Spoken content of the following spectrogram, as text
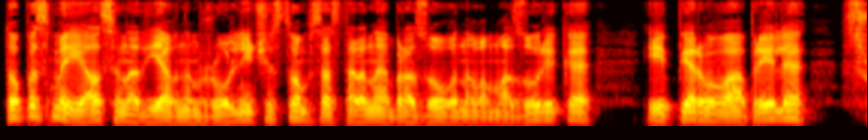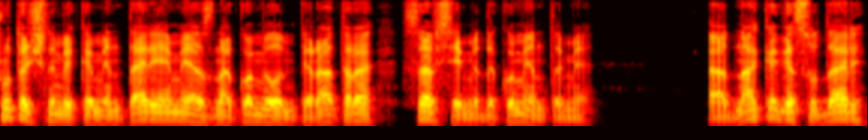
то посмеялся над явным жульничеством со стороны образованного Мазурика и 1 апреля с шуточными комментариями ознакомил императора со всеми документами. Однако государь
